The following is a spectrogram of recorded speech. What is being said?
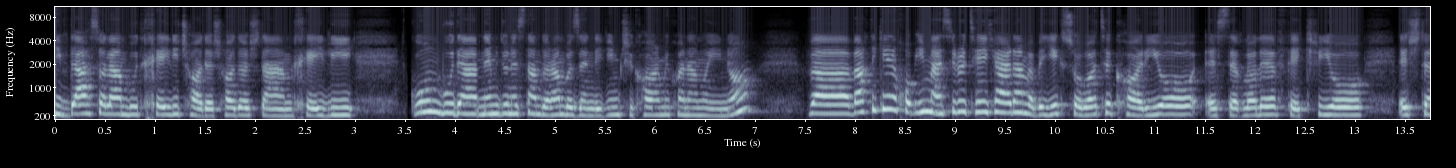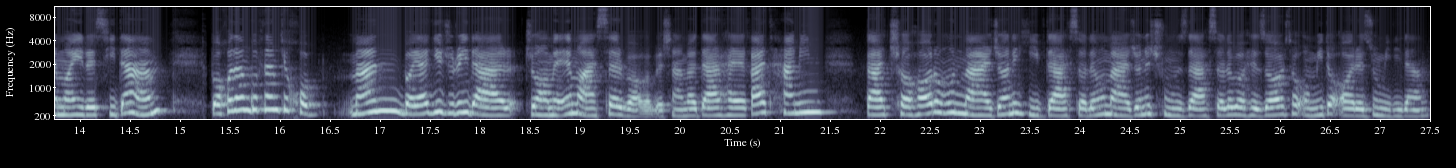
17 سالم بود خیلی چالش ها داشتم خیلی گم بودم نمی‌دونستم دارم با زندگیم چی کار می‌کنم و اینا. و وقتی که خب این مسیر رو طی کردم و به یک ثبات کاری و استقلال فکری و اجتماعی رسیدم با خودم گفتم که خب من باید یه جوری در جامعه موثر واقع بشم و در حقیقت همین بچه ها رو اون مرجان 17 ساله اون مرجان 16 ساله با هزار تا امید و آرزو می‌دیدم.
